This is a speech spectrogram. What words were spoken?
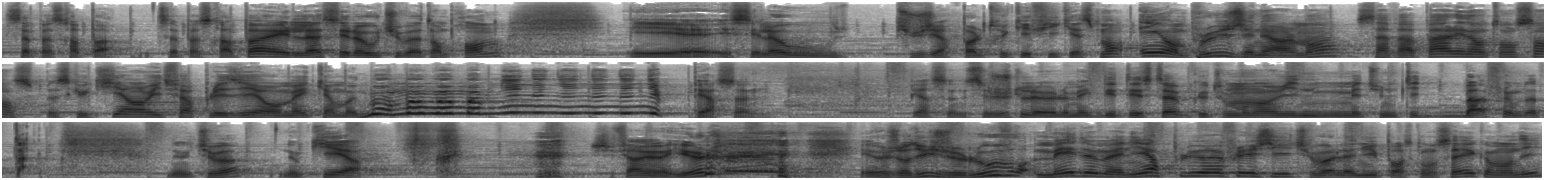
ça passera pas. Ça passera pas, et là, c'est là où tu vas t'en prendre, et, c'est là où tu gères pas le truc efficacement, et en plus, généralement, ça va pas aller dans ton sens, parce que qui a envie de faire plaisir au mec en mode personne. C'est juste le, mec détestable que tout le monde a envie de mettre une petite baffe comme ça. tac. Donc tu vois, donc hier, j'ai fermé ma gueule. et aujourd'hui, je l'ouvre, mais de manière plus réfléchie. Tu vois, la nuit porte conseil, comme on dit.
